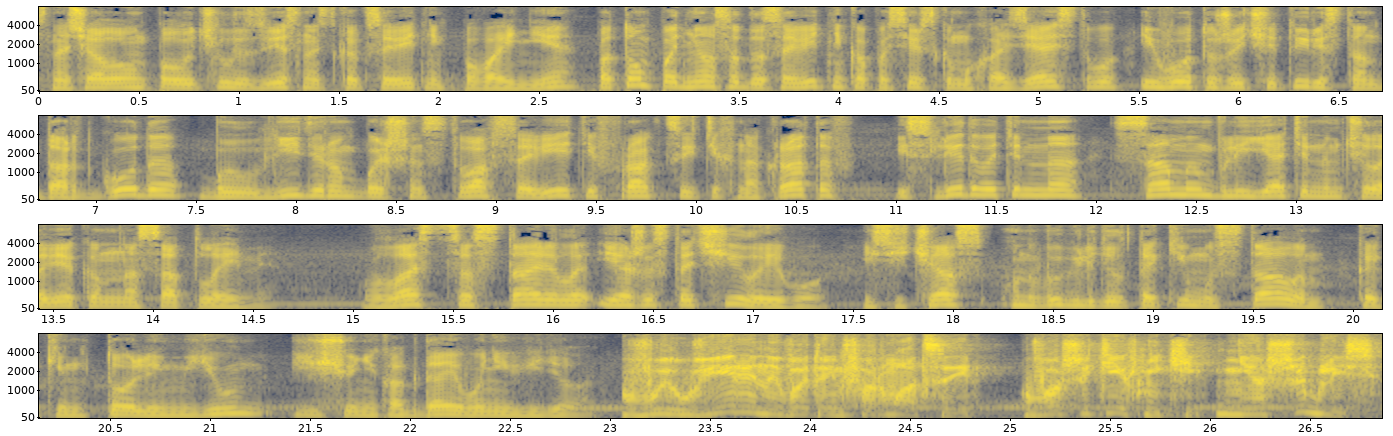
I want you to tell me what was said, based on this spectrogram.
Сначала он получил известность как советник по войне, потом поднялся до советника по сельскому хозяйству и вот уже четыре стандарт года был лидером большинства в Совете фракции технократов и, следовательно, самым влиятельным человеком на Сатлэме. Власть состарила и ожесточила его, и сейчас он выглядел таким усталым, каким Толи Мьюн еще никогда его не видела. «Вы уверены в этой информации? Ваши техники не ошиблись?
